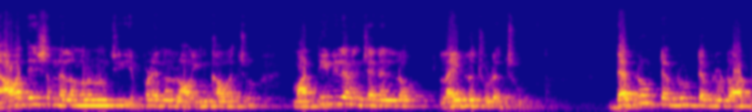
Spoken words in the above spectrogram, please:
యావత్ దేశం నెలమల నుంచి ఎప్పుడైనా లాగిన్ కావచ్చు. మా టీవీ లెవెన్ ఛానల్లో లైవ్లో చూడొచ్చు. W W W dot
